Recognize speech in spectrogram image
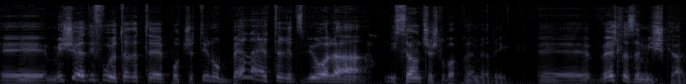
אה, מי שהעדיפו יותר את אה, פוצ'טינו, בין היתר הצביעו על הניסיון שיש לו בפרמייר ליג. ויש לזה משקל.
